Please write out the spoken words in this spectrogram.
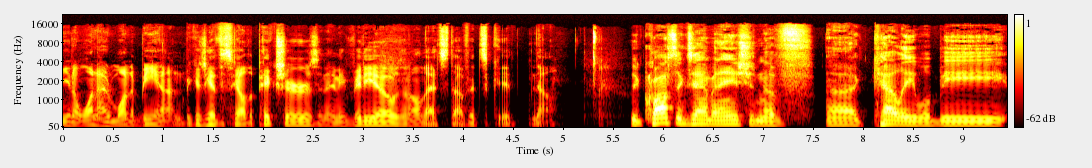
you know one I'd want to be on because you have to see all the pictures and any videos and all that stuff. It's it, no. the cross examination of uh, Kelly will be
